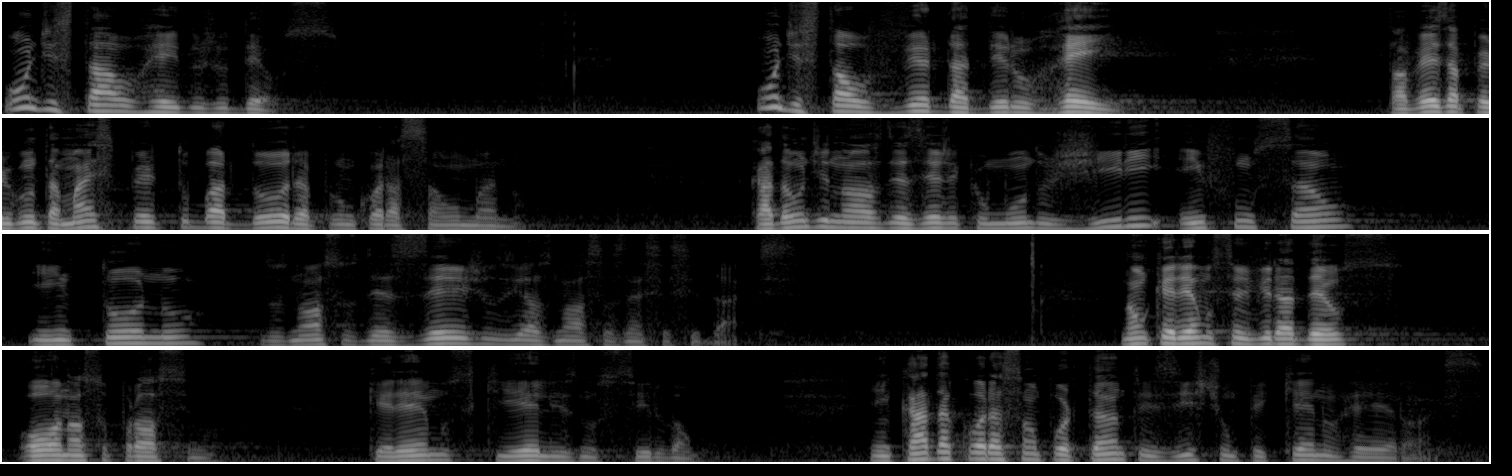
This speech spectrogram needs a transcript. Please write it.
onde está o rei dos judeus? Onde está o verdadeiro rei? Talvez a pergunta mais perturbadora para um coração humano. Cada um de nós deseja que o mundo gire em função e em torno dos nossos desejos e as nossas necessidades. Não queremos servir a Deus ou ao nosso próximo queremos que eles nos sirvam. Em cada coração, portanto, existe um pequeno rei Herodes.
